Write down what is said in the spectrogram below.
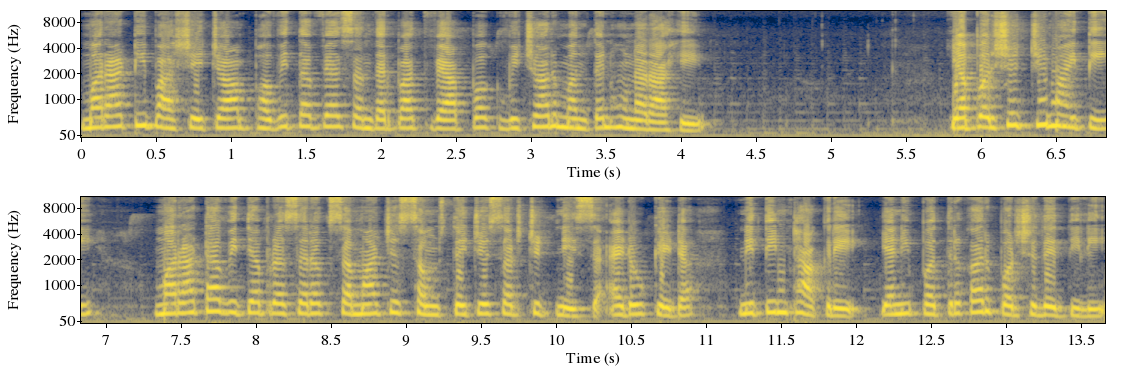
मराठी भाषेच्या भवितव्यासंदर्भात व्यापक विचार मंथन होणार आहे. या परिषदची माहिती मराठा विद्याप्रसारक समाज संस्थेचे सरचिटणीस ॲडव्होकेट नितीन ठाकरे यांनी पत्रकार परिषदेत दिली.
